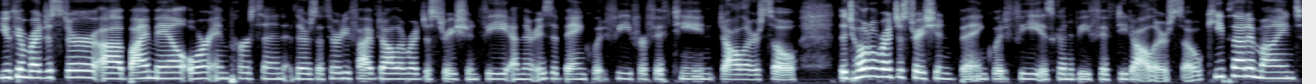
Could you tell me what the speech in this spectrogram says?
You can register uh, by mail or in person. There's a $35 registration fee and there is a banquet fee for $15. So the total registration banquet fee fee is going to be $50. So keep that in mind.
